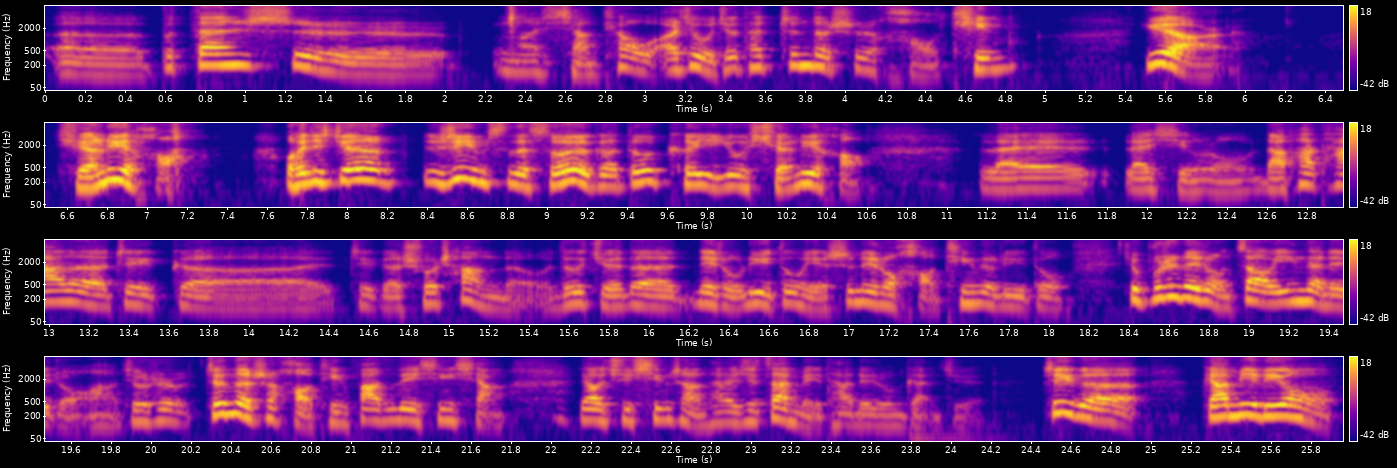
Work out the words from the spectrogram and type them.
呃，不单是嗯想跳舞，而且我觉得它真的是好听，悦耳。旋律好，我就觉得 James 的所有歌都可以用旋律好来来形容，哪怕他的这个这个说唱的，我都觉得那种律动也是那种好听的律动，就不是那种噪音的那种啊，就是真的是好听，发自内心想要去欣赏他，要去赞美他那种感觉。这个 g a m i l i o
